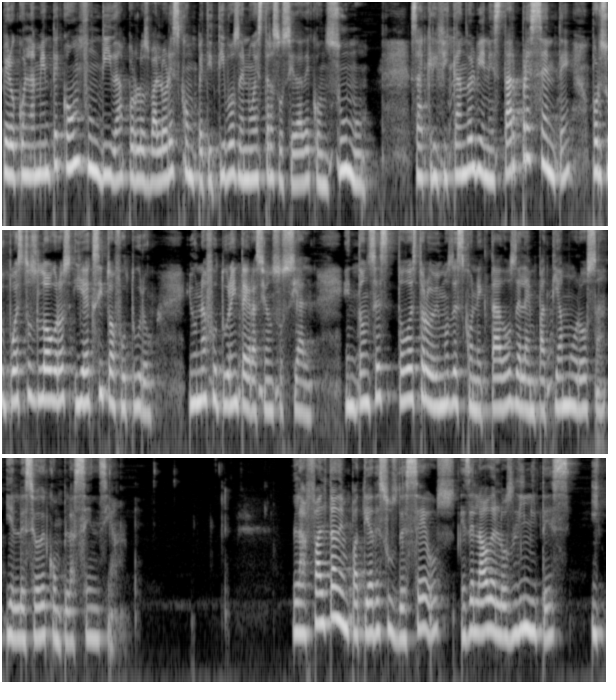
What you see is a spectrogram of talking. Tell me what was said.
pero con la mente confundida por los valores competitivos de nuestra sociedad de consumo, sacrificando el bienestar presente por supuestos logros y éxito a futuro y una futura integración social. Entonces, todo esto lo vimos desconectados de la empatía amorosa y el deseo de complacencia. La falta de empatía de sus deseos es del lado de los límites y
